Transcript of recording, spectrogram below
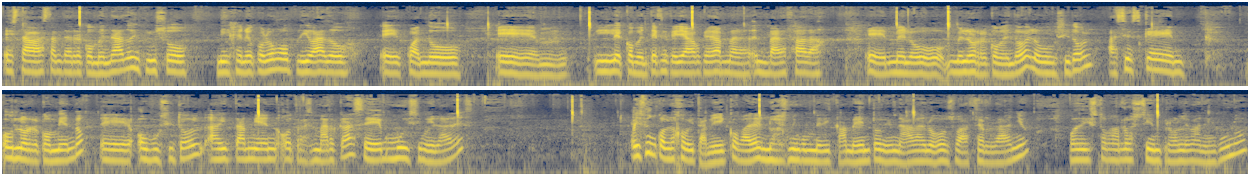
está bastante recomendado, incluso mi ginecólogo privado eh, cuando le comenté que quería quedar embarazada me, lo, me lo recomendó el obusitol, así es que os lo recomiendo. Eh, Obusitol, hay también otras marcas eh, muy similares. Es un complejo vitamínico, ¿vale? No es ningún medicamento ni nada, no os va a hacer daño. Podéis tomarlo sin problema ninguno.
